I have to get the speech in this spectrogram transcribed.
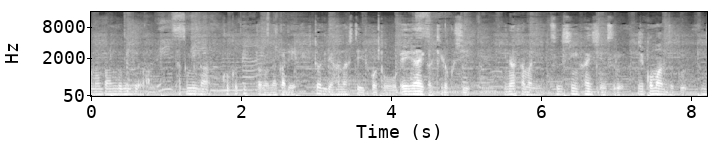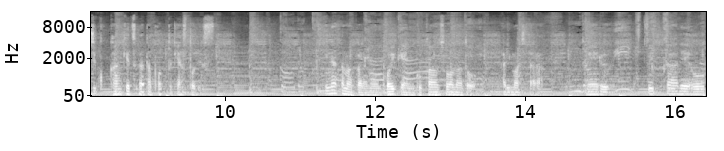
この番組では匠がコクピットの中で一人で話していることを AI が記録し皆様に通信配信する自己満足自己完結型ポッドキャストです。皆様からのご意見ご感想などありましたらメール Twitter で送っ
